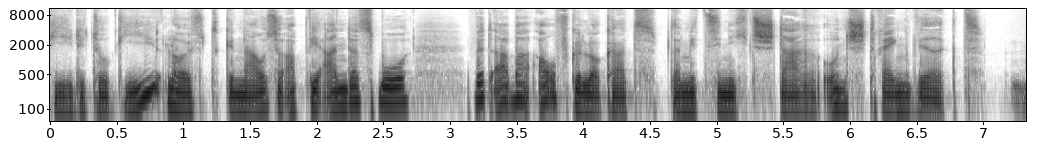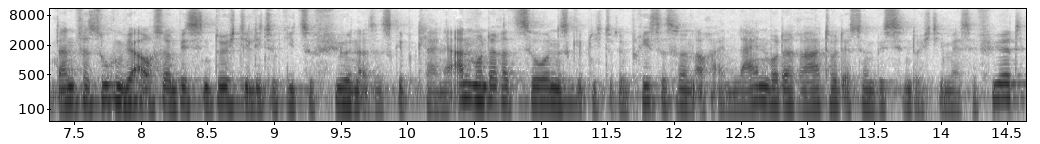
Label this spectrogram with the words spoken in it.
Die Liturgie läuft genauso ab wie anderswo, wird aber aufgelockert, damit sie nicht starr und streng wirkt dann versuchen wir auch so ein bisschen durch die Liturgie zu führen. Also es gibt kleine Anmoderationen, es gibt nicht nur den Priester, sondern auch einen Laienmoderator, der so ein bisschen durch die Messe führt.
